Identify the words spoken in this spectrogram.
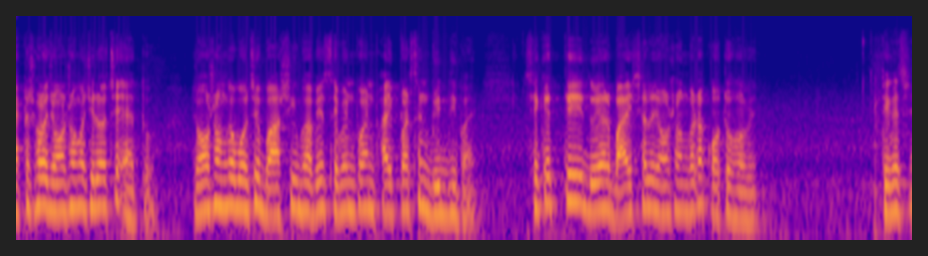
একটা শহরে জনসংখ্যা ছিল হচ্ছে এত। জনসংখ্যা বলছে বার্ষিকভাবে সেভেন পয়েন্ট ফাইভ পার্সেন্ট বৃদ্ধি পায়। সেক্ষেত্রে দু হাজার বাইশ সালে জনসংখ্যাটা কত হবে? ঠিক আছে?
